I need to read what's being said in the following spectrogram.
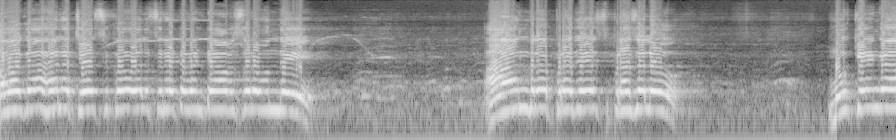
అవగాహన చేసుకోవలసినటువంటి అవసరం ఉంది. ఆంధ్రప్రదేశ్ ప్రజలు ముఖ్యంగా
